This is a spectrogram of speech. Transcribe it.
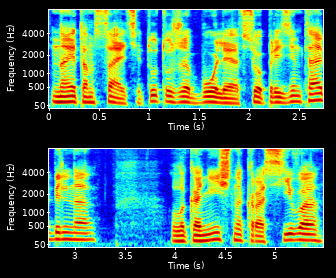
на этом сайте. Тут уже более все презентабельно, лаконично, красиво.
